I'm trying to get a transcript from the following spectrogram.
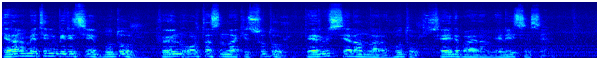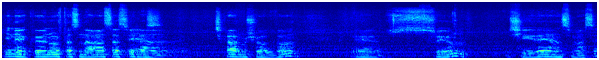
Kerametin birisi budur, köyün ortasındaki sudur, derviş selamları hudur, Seydi Bayram velisin sen. Yine köyün ortasında asasıyla Evet. çıkarmış olduğu e, suyun şiire yansıması.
